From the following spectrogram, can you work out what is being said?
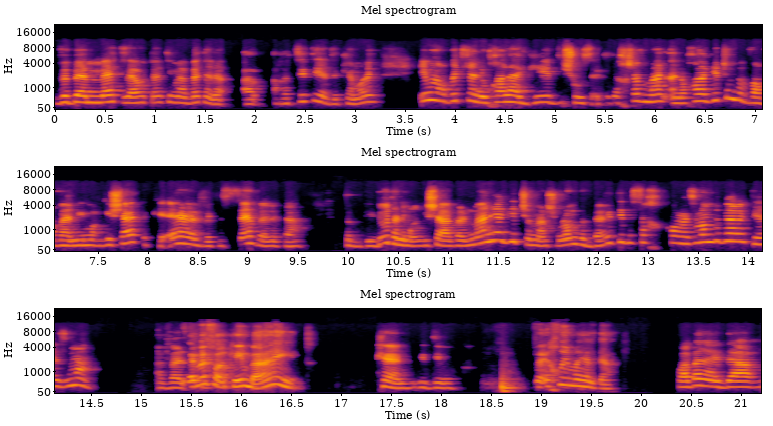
ובאמת זה היה אותנטי מהבטן, רציתי את זה, כי אמרתי, אם הוא ירביץ לי אני אוכל להגיד שהוא עושה, כי עכשיו מה, אני לא יכולה להגיד שום דבר, ואני מרגישה את הכאב, את הסבל, את, ה, את הבדידות, אני מרגישה, אבל מה אני אגיד שמשהו לא מדבר איתי בסך הכל, אז הוא לא מדבר איתי, אז מה? אבל... הם מפרקים בית. כן, בדיוק. ואיך הוא עם הילדה? הוא היה בנהדר,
